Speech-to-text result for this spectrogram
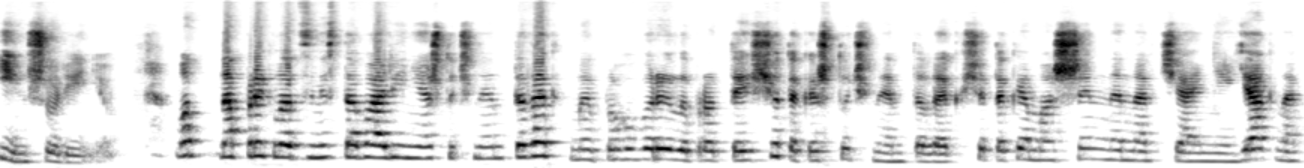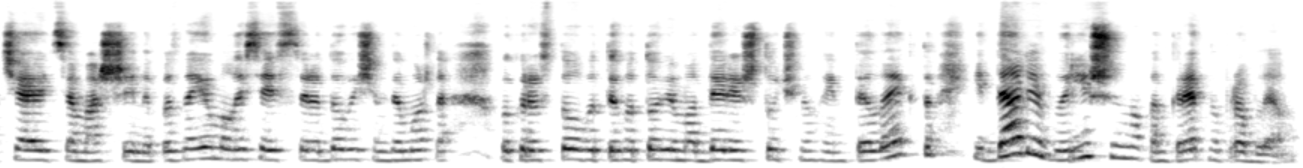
іншу лінію. От, наприклад, змістова лінія штучний інтелект. Ми проговорили про те, що таке штучний інтелект, що таке машинне навчання, як навчаються машини, познайомилися із середовищем, де можна використовувати готові моделі штучного інтелекту, і далі вирішуємо конкретну проблему.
